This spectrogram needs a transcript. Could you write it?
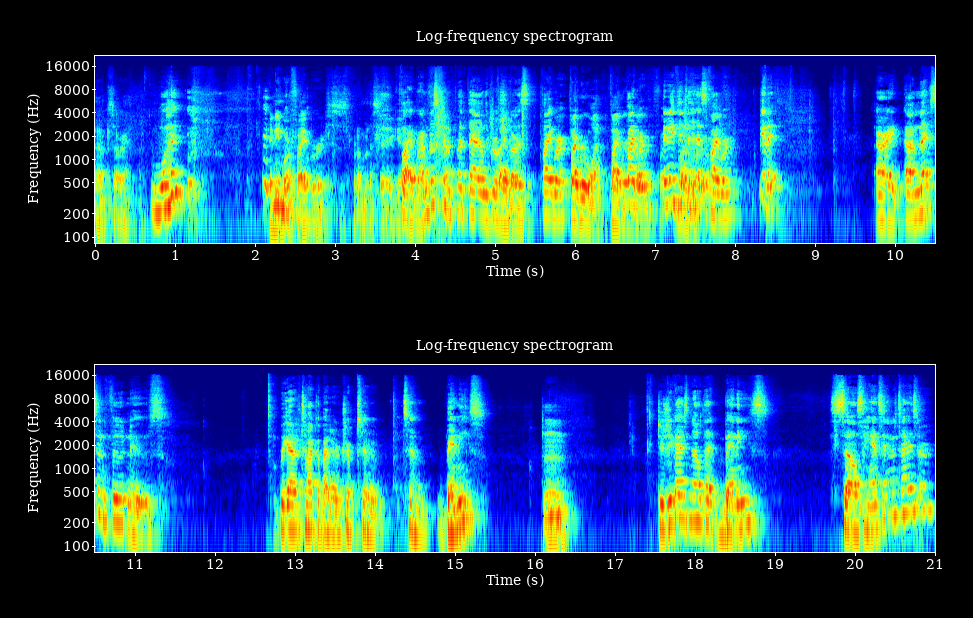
I'm sorry. What? I need more fiber. This is what I'm going to say again. Fiber. I'm just gonna put that on the grocery Fiber. list. Fiber. Fiber one. Fiber. Fiber. fiber, Anything that has fiber. Get it. All right. Um, next in food news, we got to talk about our trip to to Benny's. Mm. Did you guys know that Benny's sells hand sanitizer?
